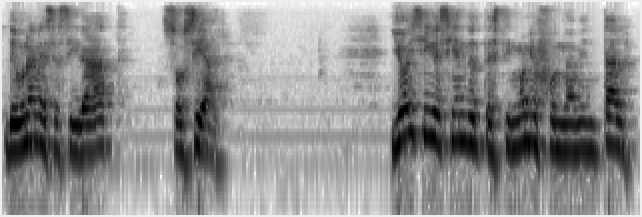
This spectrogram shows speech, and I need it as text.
de una necesidad social. Y hoy sigue siendo el testimonio fundamental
